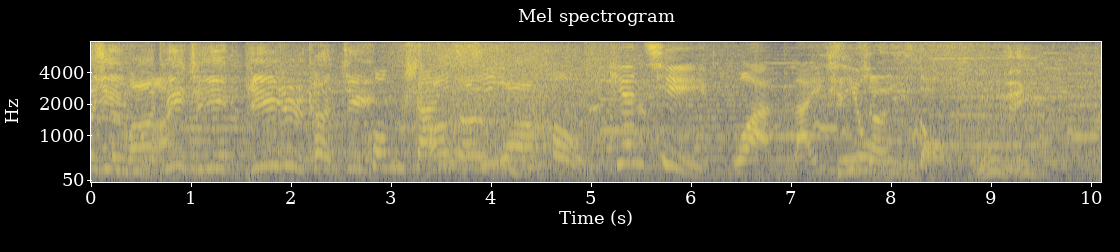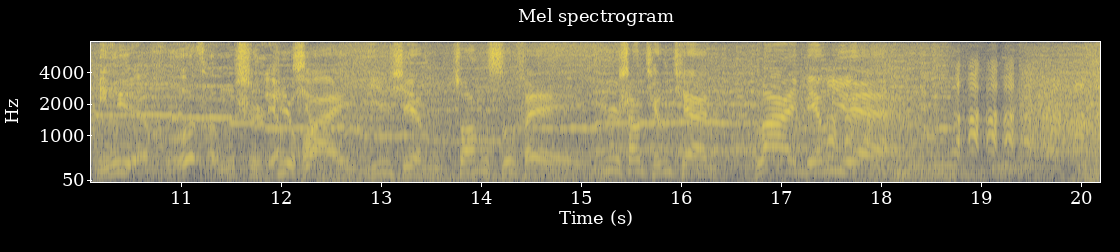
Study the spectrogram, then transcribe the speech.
得意马蹄疾，一日看尽空山长安新雨花。后，天气晚来秋。青山一道红云雨，明月何曾是两菊乡？怀一行装似非，欲上青天来明月。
